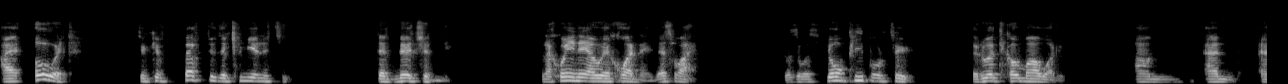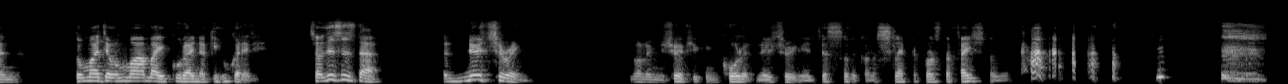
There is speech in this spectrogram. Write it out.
I owe it to give back to the community that nurtured me. That's why. Because it was your people too. Te rua te kaumāwaru. Um, and, and. So this is the, the nurturing. Not even sure if you can call it nurturing. It just sort of got a slap across the face with it.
